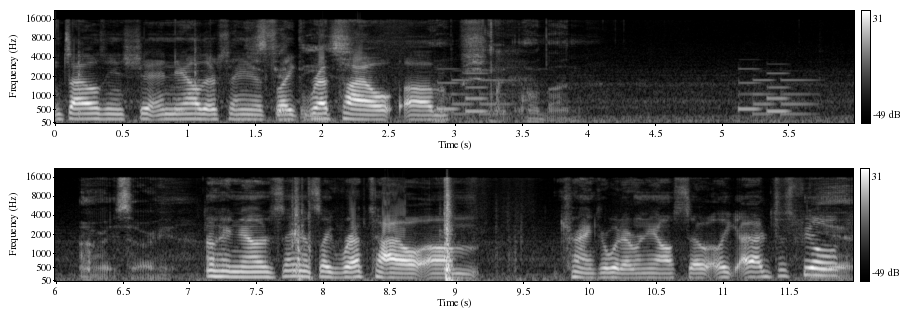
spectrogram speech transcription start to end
xylazine shit, and now they're saying Just it's like these. reptile. Um, Oh! Hold on. All right, sorry. okay, now they're saying it's like reptile, um, tranq or whatever now. So like, I just feel Yeah.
